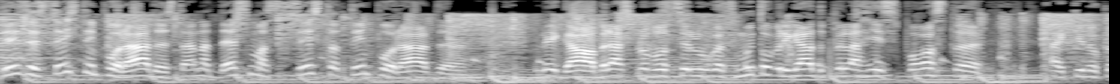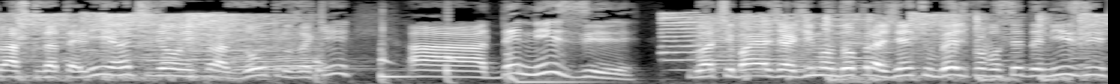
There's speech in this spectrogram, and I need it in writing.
16 temporadas, tá na 16 temporada. Legal, abraço pra você, Lucas. Muito obrigado pela resposta aqui no Clássicos da Telinha. Antes de eu ir pras outros aqui, a Denise do Atibaia Jardim mandou pra gente um beijo pra você, Denise.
